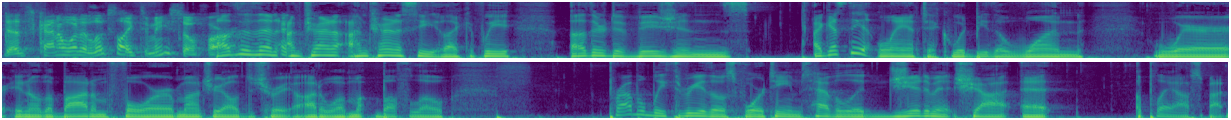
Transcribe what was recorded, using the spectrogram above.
that's kind of what it looks like to me so far. Other than I'm trying to I'm trying to see like if we other divisions I guess the Atlantic would be the one where you know the bottom four: Montreal, Detroit, Ottawa, M- Buffalo. Probably three of those four teams have a legitimate shot at a playoff spot.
